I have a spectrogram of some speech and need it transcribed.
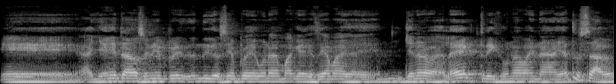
eh, allá en Estados Unidos siempre hay una máquina que se llama eh, General Electric, una vaina, ya tú sabes,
